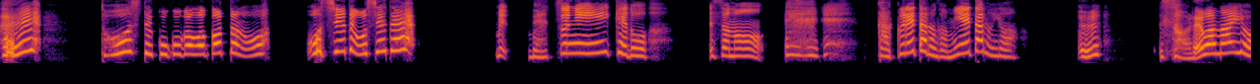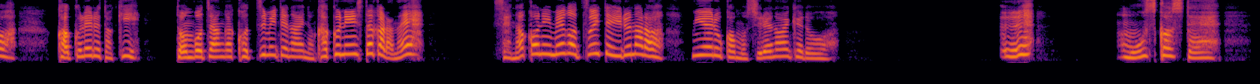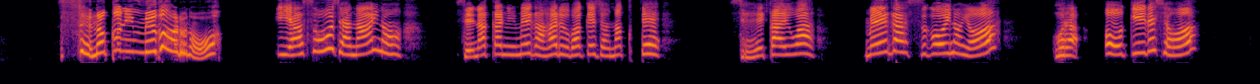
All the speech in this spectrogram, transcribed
中ね。え？どうしてここがわかったの？教えて教えてべ、別にいいけど、その、隠れたのが見えたのよ。え？それはないよ。隠れるとき、トンボちゃんがこっち見てないの確認したからね。背中に目がついているなら見えるかもしれないけど。え？もしかして、背中に目があるの？いや、そうじゃないの。背中に目があるわけじゃなくて、正解は、目がすごいのよほら、大きいでしょ？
